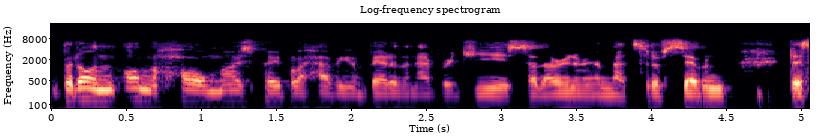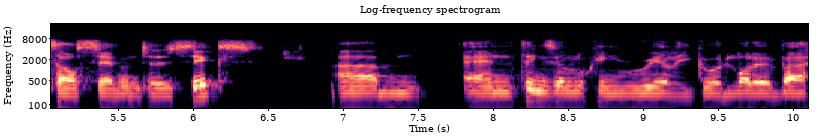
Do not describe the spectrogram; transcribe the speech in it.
but on, on the whole, most people are having a better than average year. So they're in around that sort of seven, decile seven to six. Um, and things are looking really good. A lot of uh,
